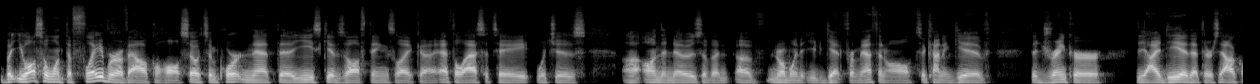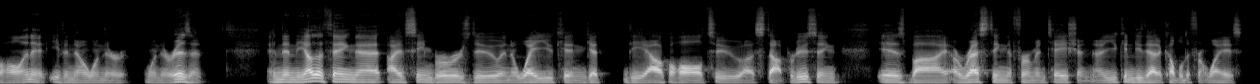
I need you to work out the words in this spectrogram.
but you also want the flavor of alcohol. So it's important that the yeast gives off things like uh, ethyl acetate, which is uh, on the nose of, a, of normally that you'd get from ethanol to kind of give the drinker the idea that there's alcohol in it, even though when there when there isn't. And then the other thing that I've seen brewers do, and a way you can get the alcohol to uh, stop producing, is by arresting the fermentation. Now you can do that a couple different ways.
